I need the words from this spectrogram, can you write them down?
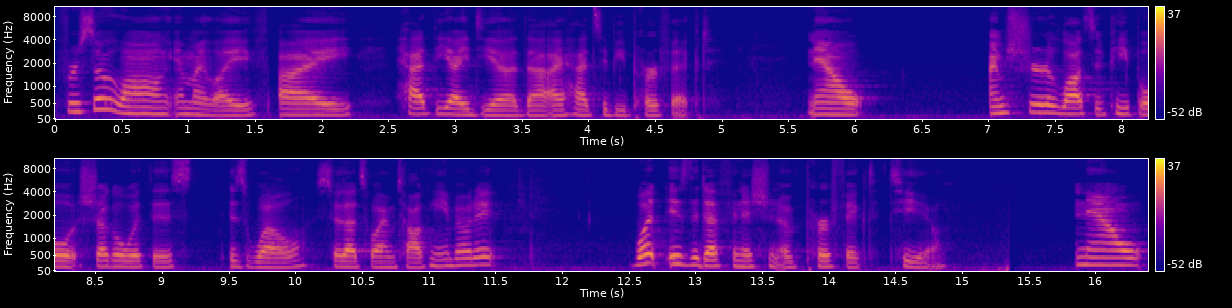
For so long in my life, I had the idea that I had to be perfect. Now, I'm sure lots of people struggle with this as well, so that's why I'm talking about it. What is the definition of perfect to you? Now,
